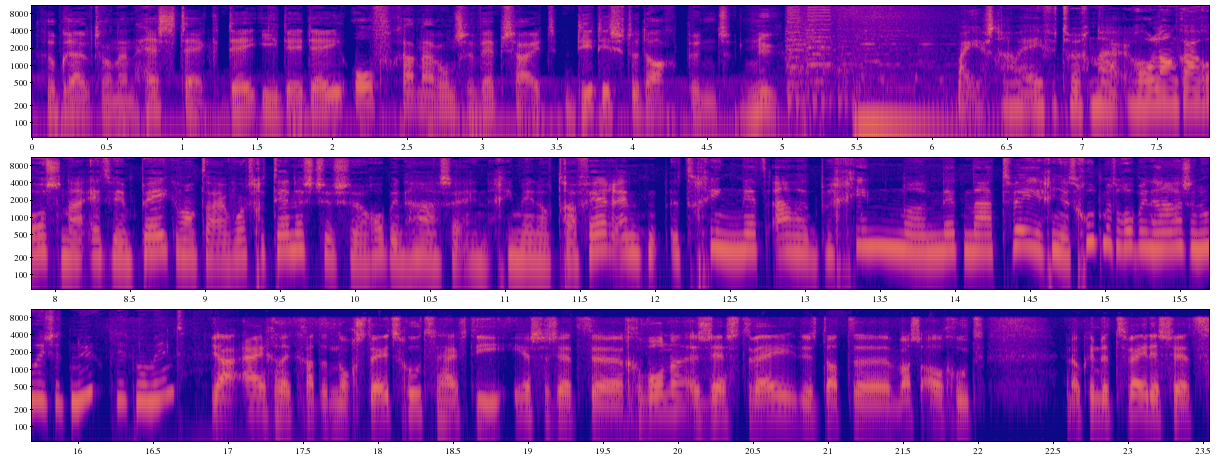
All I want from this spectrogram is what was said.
Gebruik dan een hashtag DIDD of ga naar onze website ditistedag.nu. Maar eerst gaan we even terug naar Roland Garros, naar Edwin Peek... want daar wordt getennist tussen Robin Hazen en Jimeno Traver. En het ging net aan het begin, net na tweeën, ging het goed met Robin Hazen. Hoe is het nu op dit moment? Ja, eigenlijk gaat het nog steeds goed. Hij heeft die eerste set uh, gewonnen, 6-2, dus dat uh, was al goed. En ook in de tweede set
